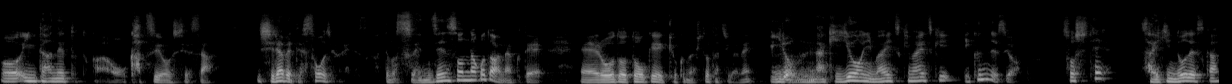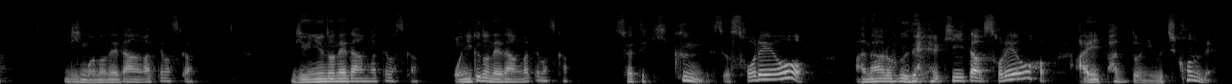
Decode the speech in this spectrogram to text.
う、インターネットとかを活用してさ、調べてそうじゃない？で。も全然そんなことはなくて、えー、労働統計局の人たちがね、いろんな企業に毎月毎月行くんですよ。そして、最近どうですか？リンゴの値段上がってますか？牛乳の値段上がってますか？お肉の値段上がってますか？そうやって聞くんですよ。それをアナログで 聞いた、それを iPad に打ち込んで、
